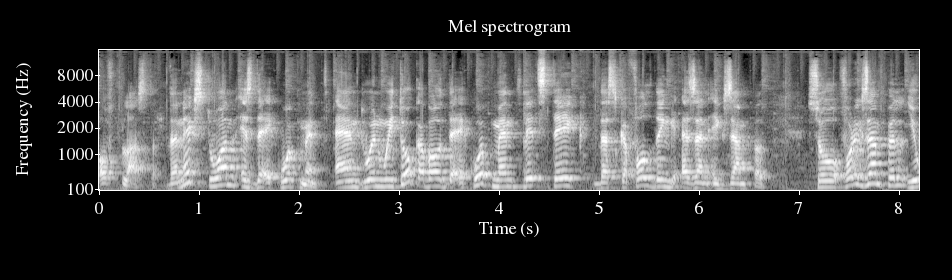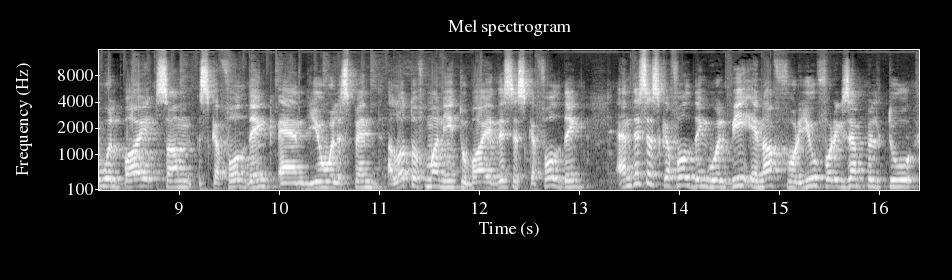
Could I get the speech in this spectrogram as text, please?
of plaster. The next one is the equipment and when we talk about the equipment let's take the scaffolding as an example. So for example, you will buy some scaffolding and you will spend a lot of money to buy this scaffolding and this scaffolding will be enough for you, for example, to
